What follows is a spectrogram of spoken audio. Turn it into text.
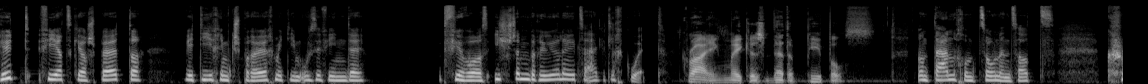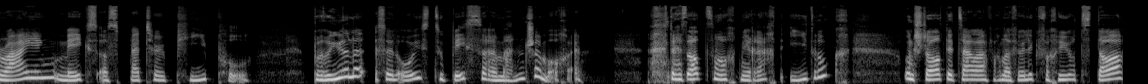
Heute, 40 Jahre später, wird ich im Gespräch mit ihm herausfinden, für was ist denn Brüllen jetzt eigentlich gut? Crying makes us better people. Und dann kommt so ein Satz. Crying makes us better people. Brüllen soll uns zu besseren Menschen machen. Der Satz macht mir recht Eindruck und steht jetzt auch einfach noch völlig verkürzt da.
